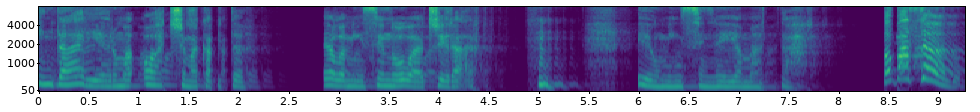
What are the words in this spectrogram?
Indari era uma ótima capitã. Ela me ensinou a atirar. Hum, eu me ensinei a matar. Tô passando!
